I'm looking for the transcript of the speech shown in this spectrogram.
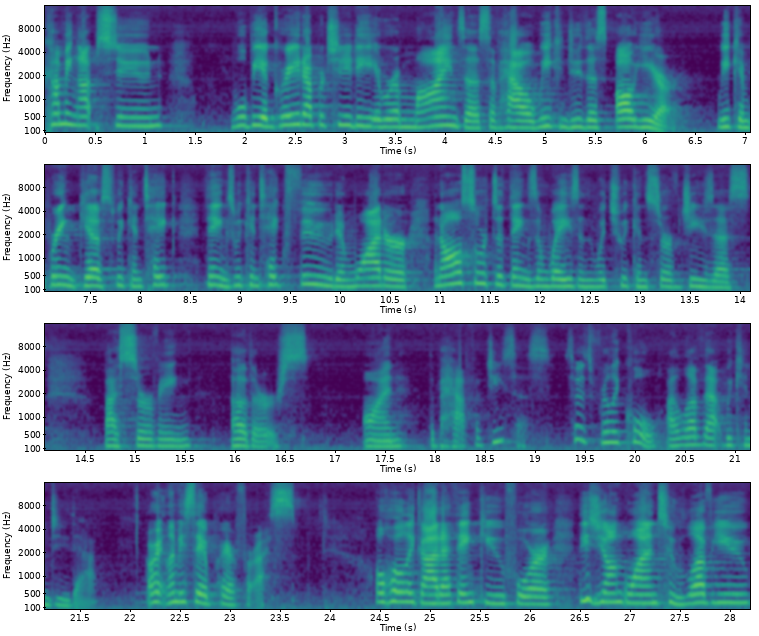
coming up soon will be a great opportunity. It reminds us of how we can do this all year. We can bring gifts, we can take things, we can take food and water and all sorts of things and ways in which we can serve Jesus by serving others on the behalf of Jesus. So it's really cool. I love that we can do that. All right, let me say a prayer for us. Oh, Holy God, I thank you for these young ones who love you,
